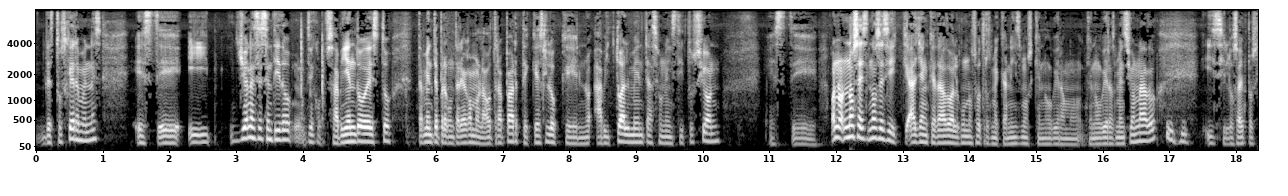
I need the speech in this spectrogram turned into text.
de estos gérmenes. Este, y yo en ese sentido, digo, sabiendo esto, también te preguntaría como la otra parte, ¿qué es lo que habitualmente hace una institución? Este, bueno, no sé, no sé si hayan quedado algunos otros mecanismos que no hubiéramos, que no hubieras mencionado, y si los hay, pues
